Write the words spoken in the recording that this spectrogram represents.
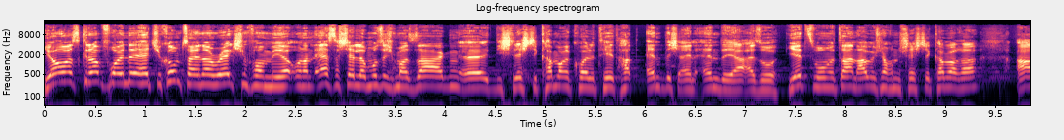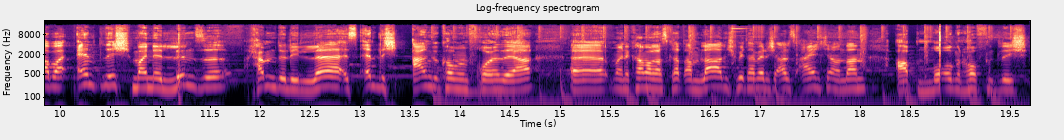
Yo, was geht ab, Freunde? Herzlich willkommen zu einer Reaction von mir. Und an erster Stelle muss ich mal sagen, äh, die schlechte Kameraqualität hat endlich ein Ende, ja. Also jetzt momentan habe ich noch eine schlechte Kamera, aber endlich meine Linse, Alhamdulillah, ist endlich angekommen, Freunde, ja. Äh, meine Kamera ist gerade am Laden, später werde ich alles einstellen und dann ab morgen hoffentlich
